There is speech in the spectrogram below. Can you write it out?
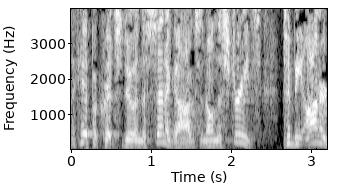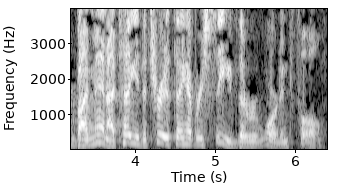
the hypocrites do in the synagogues and on the streets to be honored by men. I tell you the truth, they have received their reward in full.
